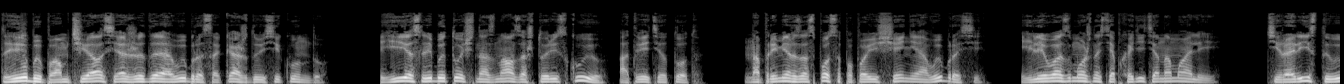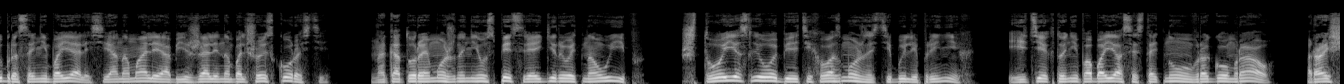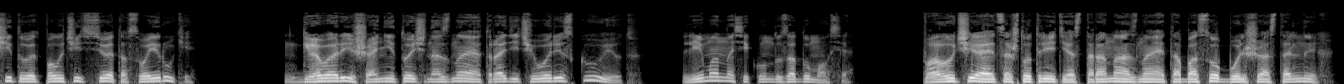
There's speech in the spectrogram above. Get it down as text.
«Ты бы помчался, ожидая выброса каждую секунду». «Если бы точно знал, за что рискую», — ответил тот. «Например, за способ оповещения о выбросе или возможность обходить аномалии. Террористы выброса не боялись, и аномалии объезжали на большой скорости, на которой можно не успеть среагировать на УИП. Что, если обе этих возможности были при них, и те, кто не побоялся стать новым врагом Рау, рассчитывают получить все это в свои руки? «Говоришь, они точно знают, ради чего рискуют?» Лимон на секунду задумался. «Получается, что третья сторона знает об особ больше остальных.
